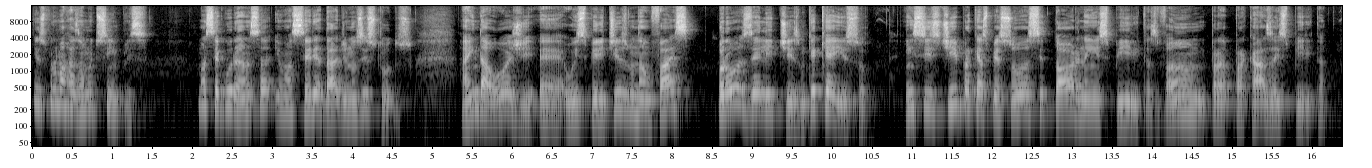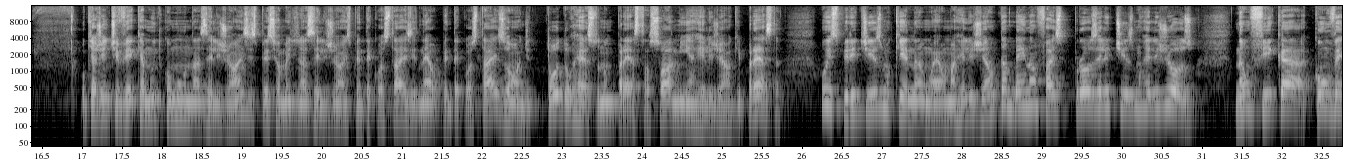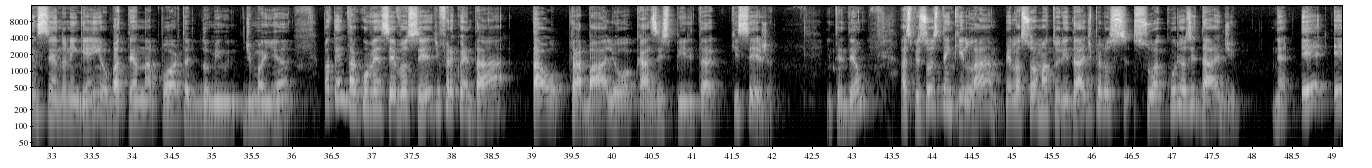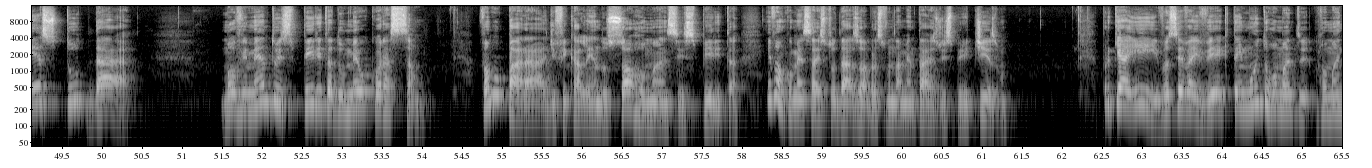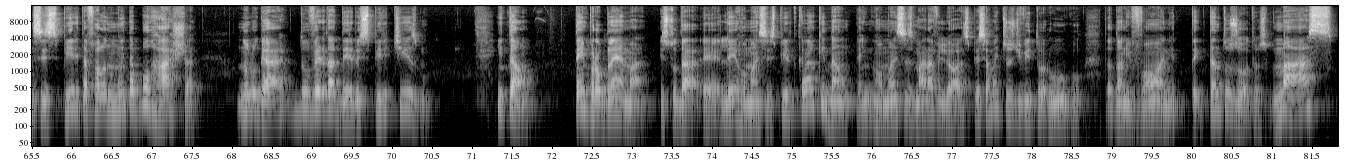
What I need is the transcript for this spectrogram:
Isso por uma razão muito simples: uma segurança e uma seriedade nos estudos. Ainda hoje, é, o Espiritismo não faz proselitismo. O que, que é isso? Insistir para que as pessoas se tornem espíritas, vão para a casa espírita. O que a gente vê que é muito comum nas religiões, especialmente nas religiões pentecostais e neopentecostais, onde todo o resto não presta, só a minha religião aqui presta, o Espiritismo, que não é uma religião, também não faz proselitismo religioso. Não fica convencendo ninguém ou batendo na porta de domingo de manhã para tentar convencer você de frequentar tal trabalho ou casa espírita que seja. Entendeu? As pessoas têm que ir lá pela sua maturidade, pela sua curiosidade, né? E estudar. Movimento espírita do meu coração. Vamos parar de ficar lendo só romance espírita e vamos começar a estudar as obras fundamentais do espiritismo? Porque aí você vai ver que tem muito romance, espírita falando muita borracha no lugar do verdadeiro espiritismo. Então, tem problema estudar, é, ler romance espírita? Claro que não. Tem romances maravilhosos, especialmente os de Vitor Hugo, da Dona Ivone, tem tantos outros. Mas,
